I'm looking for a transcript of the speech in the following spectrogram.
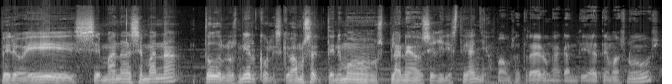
pero es semana a semana, todos los miércoles, que vamos a, tenemos planeado seguir este año. Vamos a traer una cantidad de temas nuevos,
